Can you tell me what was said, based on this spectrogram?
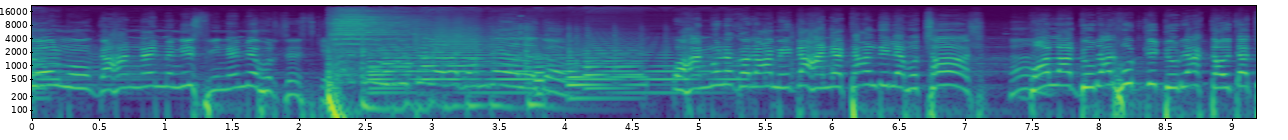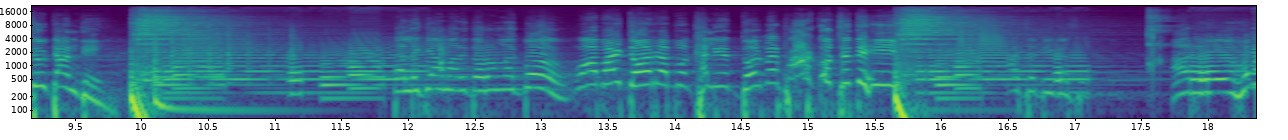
দোলমু গান নাইমে নিসবি নাইমে ভরছে আজকে গান গায়ে লাগাও ওহান মনে করো আমি গাহানে টান দিলে বুঝছস। গলা ডুরার ফুটকি ডুরা একটা হইতা তুই টান দে তাহলে কি আমারই ধরন লাগবো ও ভাই ধর খালি দোলমে পার করছে দেখি আচ্ছা ঠিক আছে আরে হো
